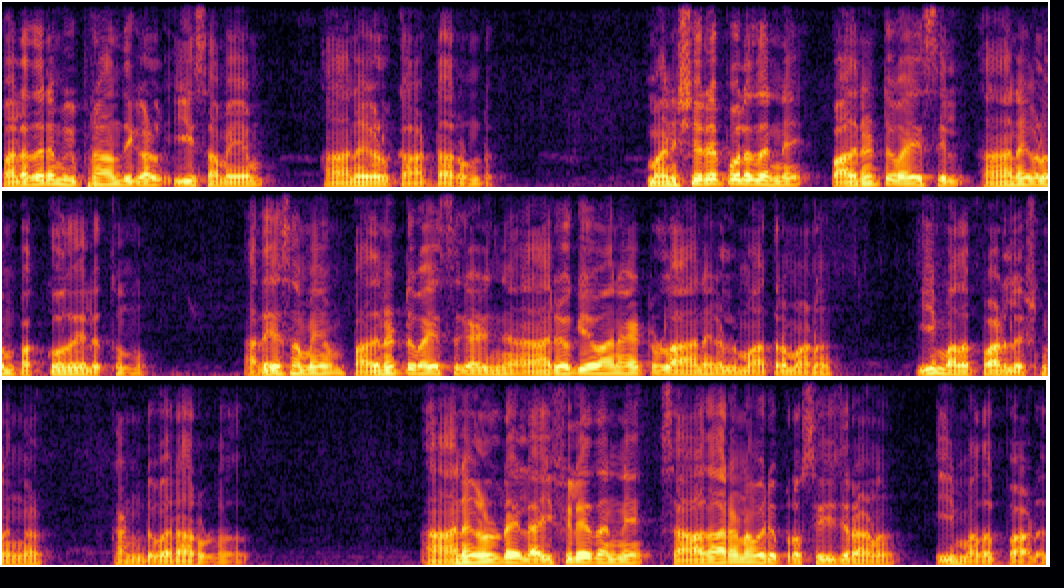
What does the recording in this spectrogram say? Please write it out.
പലതരം വിഭ്രാന്തികൾ ഈ സമയം ആനകൾ കാട്ടാറുണ്ട്. മനുഷ്യരെ പോലെ തന്നെ പതിനെട്ട് വയസ്സിൽ ആനകളും പക്വതയിലെത്തുന്നു. അതേസമയം പതിനെട്ട് വയസ്സ് കഴിഞ്ഞ ആരോഗ്യവാനായിട്ടുള്ള ആനകളിൽ മാത്രമാണ് ഈ മതപ്പാട് ലക്ഷണങ്ങൾ കണ്ടുവരാറുള്ളത്. ആനകളുടെ ലൈഫിലെ തന്നെ സാധാരണ ഒരു പ്രൊസീജിയറാണ് ഈ മതപ്പാട്.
